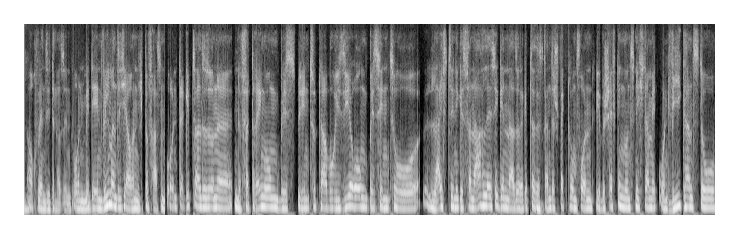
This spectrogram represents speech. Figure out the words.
mhm. auch wenn sie da sind. Und mit denen will man sich ja auch nicht befassen. Und da gibt es also so eine, eine Verdrängung bis hin zu Tabuisierung, bis hin zu leichtsinniges Vernachlässigen. Also da gibt es das ganze Spektrum von, wir beschäftigen uns nicht damit. Und wie kannst du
